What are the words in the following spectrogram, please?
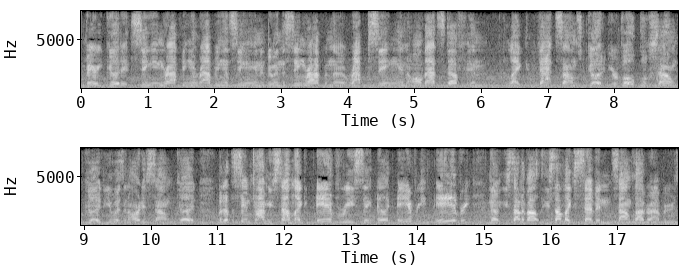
very good at singing, rapping and rapping and singing and doing the sing rap and the rap sing and all that stuff and like that sounds good. Your vocals sound good. You as an artist sound good. But at the same time, you sound like every sing, like every every. No, you sound about you sound like seven SoundCloud rappers.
